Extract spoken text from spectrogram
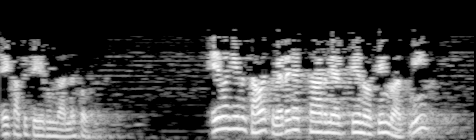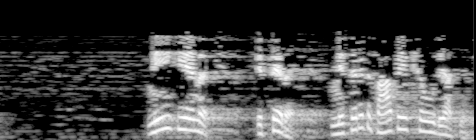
ඒක අපි තේරුම් ගන්න ඕනේ. ඒ වගේම තවත් වැදගත් කාරණයක් තියෙනවා පින්වත්නි. මේ කියන ඊතර මෙතරට සාපේක්ෂ වූ දෙයක් නෙවෙයි.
